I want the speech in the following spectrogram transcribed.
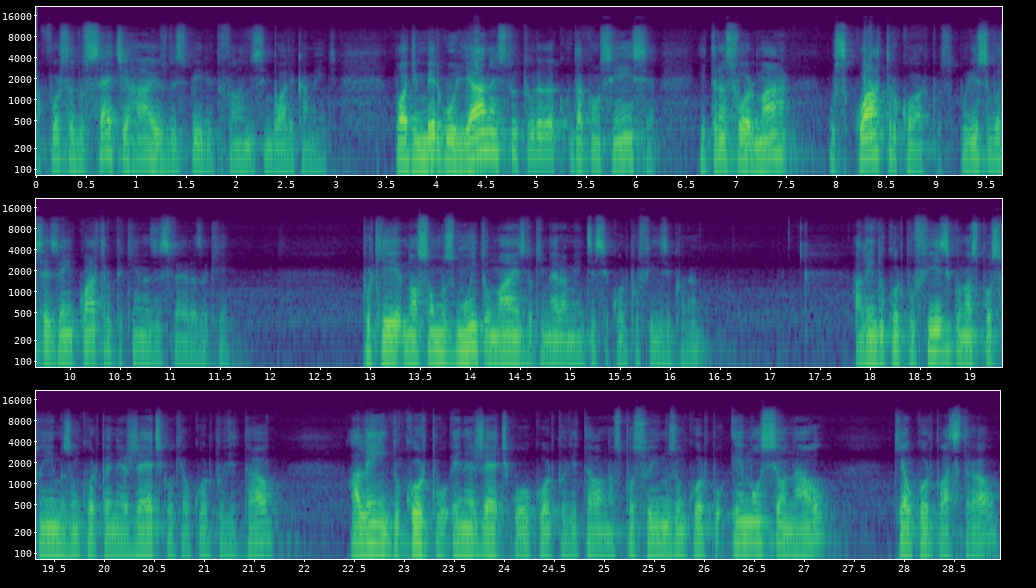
a força dos sete raios do espírito, falando simbolicamente, pode mergulhar na estrutura da, da consciência e transformar os quatro corpos. Por isso vocês veem quatro pequenas esferas aqui. Porque nós somos muito mais do que meramente esse corpo físico, né? Além do corpo físico, nós possuímos um corpo energético, que é o corpo vital, Além do corpo energético ou corpo vital, nós possuímos um corpo emocional, que é o corpo astral,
